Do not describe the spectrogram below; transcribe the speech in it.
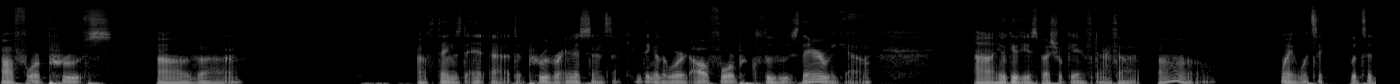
all four proofs of uh, of things to uh, to prove her innocence. I can't think of the word. All four clues. There we go. Uh, he'll give you a special gift. And I thought, oh, wait, what's a what's a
